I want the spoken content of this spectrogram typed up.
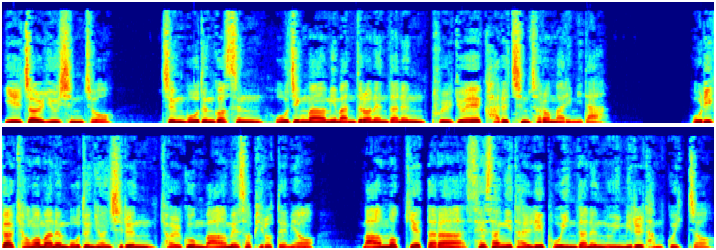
일절 유심조, 즉 모든 것은 오직 마음이 만들어낸다는 불교의 가르침처럼 말입니다. 우리가 경험하는 모든 현실은 결국 마음에서 비롯되며 마음먹기에 따라 세상이 달리 보인다는 의미를 담고 있죠.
